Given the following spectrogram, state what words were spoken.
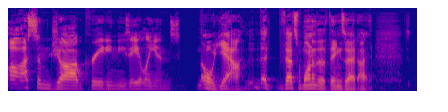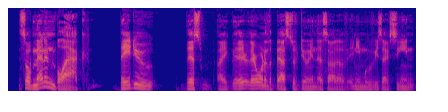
awesome job creating these aliens. Oh yeah, that, that's one of the things that I. So Men in Black, they do this like they're they're one of the best of doing this out of any movies I've seen,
